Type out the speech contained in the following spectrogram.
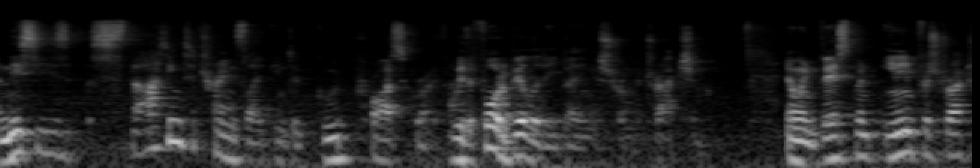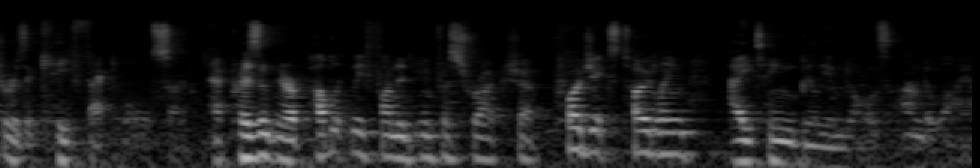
and this is starting to translate into good price growth, with affordability being a strong attraction. Now, investment in infrastructure is a key factor also. At present, there are publicly funded infrastructure projects totaling $18 billion underway.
